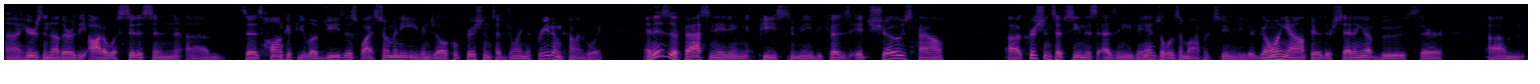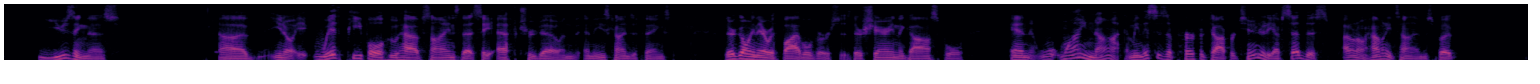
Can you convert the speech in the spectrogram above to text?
Uh, here's another. The Ottawa Citizen um, says, "Honk if you love Jesus." Why so many evangelical Christians have joined the Freedom Convoy, and this is a fascinating piece to me because it shows how uh, Christians have seen this as an evangelism opportunity. They're going out there, they're setting up booths, they're um, using this uh, you know, it, with people who have signs that say F Trudeau and, and these kinds of things, they're going there with Bible verses. They're sharing the gospel. And why not? I mean, this is a perfect opportunity. I've said this, I don't know how many times, but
